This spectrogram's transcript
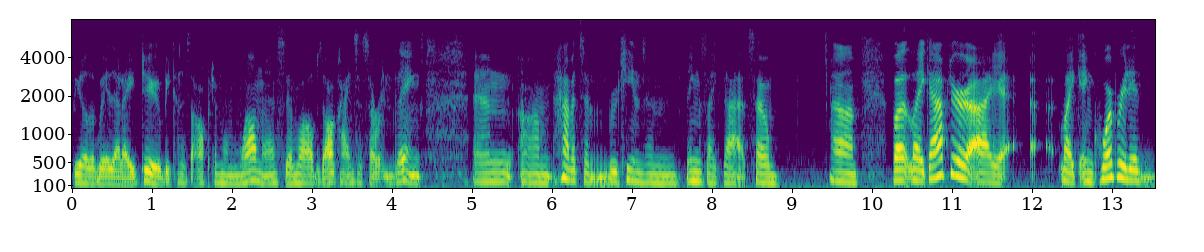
feel the way that I do because optimum wellness involves all kinds of certain things and um, habits and routines and things like that. So, um, but like after I like incorporated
